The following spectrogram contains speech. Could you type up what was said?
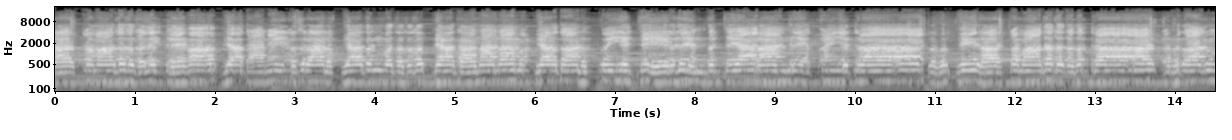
राष्ट्रमाददलैर्देवाभ्यातानैरसुरानभ्यातन्वद तदभ्यातानानामभ्यातानुत्वं यज्ञैरजयन्तज्जयानाञ्जयत्वं राष्ट्रमादद तदद्राष्ट्रभृतागो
